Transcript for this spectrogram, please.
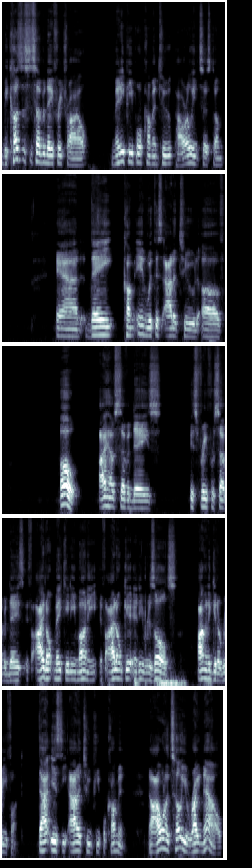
because this is a seven day free trial, many people come into Power Lead System and they come in with this attitude of, oh, I have seven days. It's free for seven days. If I don't make any money, if I don't get any results, I'm going to get a refund. That is the attitude people come in. Now, I want to tell you right now,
